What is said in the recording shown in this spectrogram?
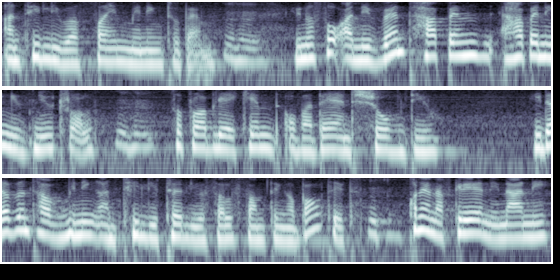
until you assign meaning to them. Mm-hmm. You know, so an event happen, happening is neutral. Mm-hmm. So probably I came over there and shoved you. It doesn't have meaning until you tell yourself something about it. Nafikiria ni nani?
